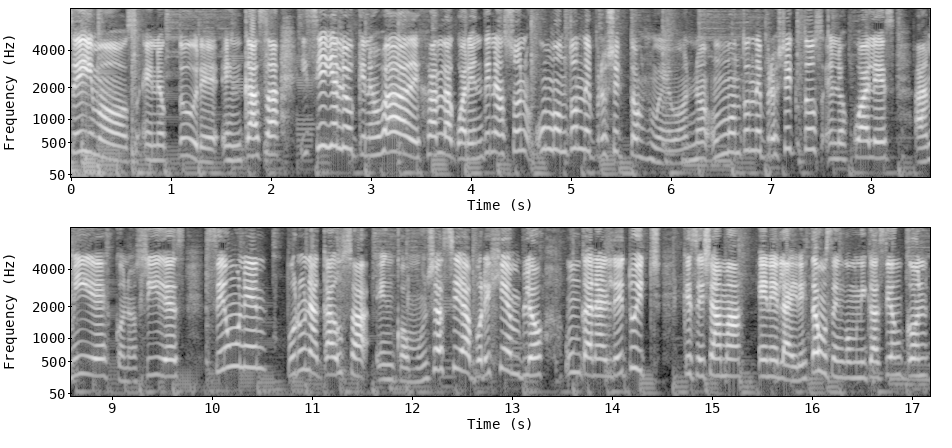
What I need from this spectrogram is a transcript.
Seguimos en octubre en casa y si hay algo que nos va a dejar la cuarentena son un montón de proyectos nuevos, ¿no? Un montón de proyectos en los cuales amigues, conocides se unen por una causa en común, ya sea, por ejemplo, un canal de Twitch que se llama En el Aire. Estamos en comunicación con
